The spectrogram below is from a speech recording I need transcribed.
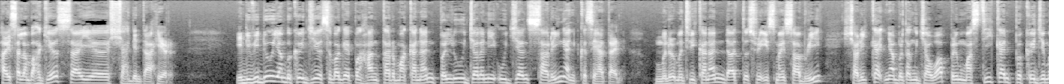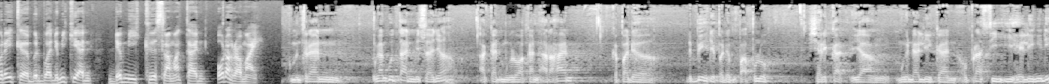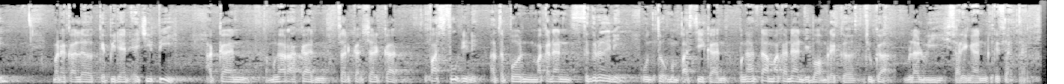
Hai salam bahagia, saya Syahdin Tahir. Individu yang bekerja sebagai penghantar makanan perlu jalani ujian saringan kesihatan. Menurut Menteri Kanan Datuk Seri Ismail Sabri, syarikat yang bertanggungjawab perlu memastikan pekerja mereka berbuat demikian demi keselamatan orang ramai. Kementerian Pengangkutan misalnya akan mengeluarkan arahan kepada lebih daripada 40 syarikat yang mengendalikan operasi e-hailing ini manakala KPDN HEP akan mengarahkan syarikat-syarikat fast food ini ataupun makanan segera ini untuk memastikan penghantar makanan di bawah mereka juga melalui saringan kesihatan.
